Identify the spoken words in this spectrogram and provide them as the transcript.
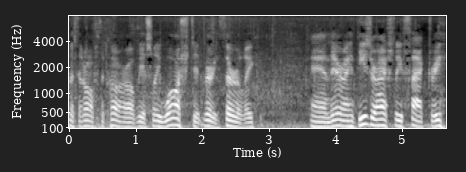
with it off the car obviously. Washed it very thoroughly and there these are actually factory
